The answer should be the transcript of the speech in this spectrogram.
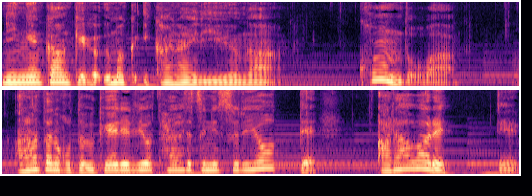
人間関係がうまくいかない理由が、今度は、あなたのことを受け入れるよ、大切にするよって現れて、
